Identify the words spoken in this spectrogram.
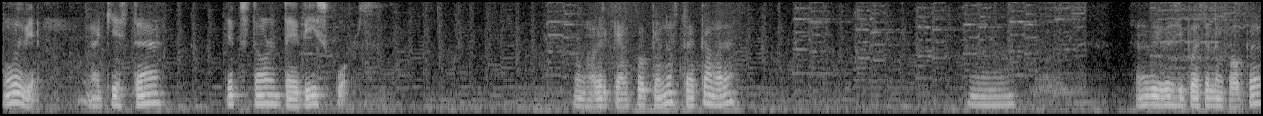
Muy bien, aquí está Jetstorm de Beast Wars. Vamos a ver que enfoque nuestra cámara. Mm. A ver si puede hacerlo enfocar.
